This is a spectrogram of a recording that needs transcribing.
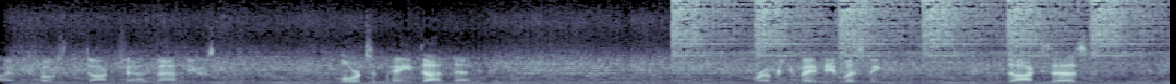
I am your host, the Doc Chad Matthews, lordsofpain.net. Wherever you may be listening, Doc says,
